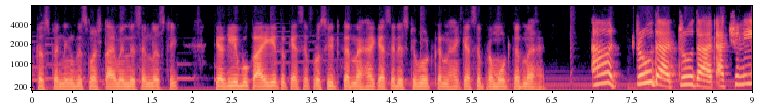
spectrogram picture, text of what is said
after spending this much time in this industry कि अगली बुक आएगी तो कैसे प्रोसीड करना है कैसे डिस्ट्रीब्यूट करना है कैसे प्रमोट करना है। True that true that actually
